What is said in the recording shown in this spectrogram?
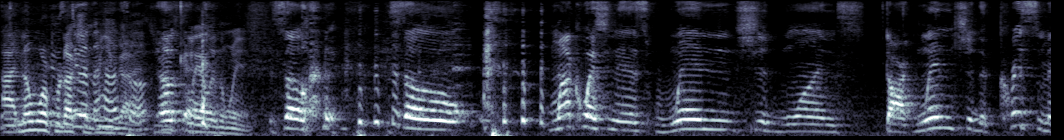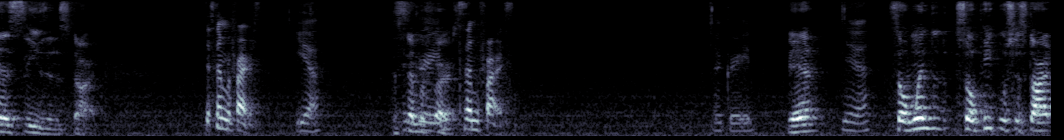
Uh, no more production for you guys. hustle. You just Okay. flail in the wind. so so my question is when should one start when should the Christmas season start? December first. Yeah, December Agreed. first. December first. agreed. Yeah? Yeah. So when do, so people should start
